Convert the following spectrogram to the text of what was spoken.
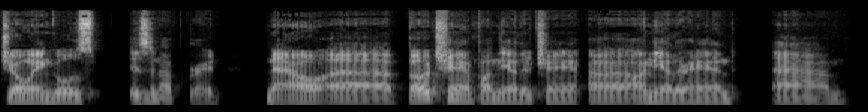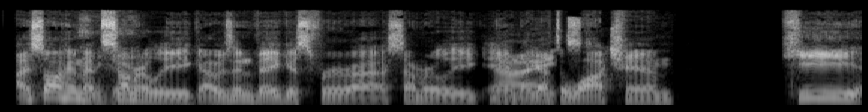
Joe Ingles is an upgrade. Now, uh, Beauchamp on the other cha- uh, on the other hand, um, I saw him at Summer League. I was in Vegas for uh, Summer League, and. I got to watch him. He,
